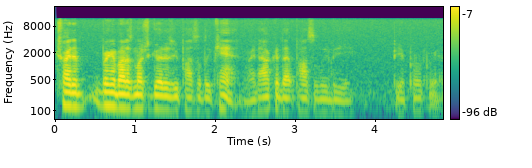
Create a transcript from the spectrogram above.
try to bring about as much good as you possibly can, right? How could that possibly be be appropriate?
